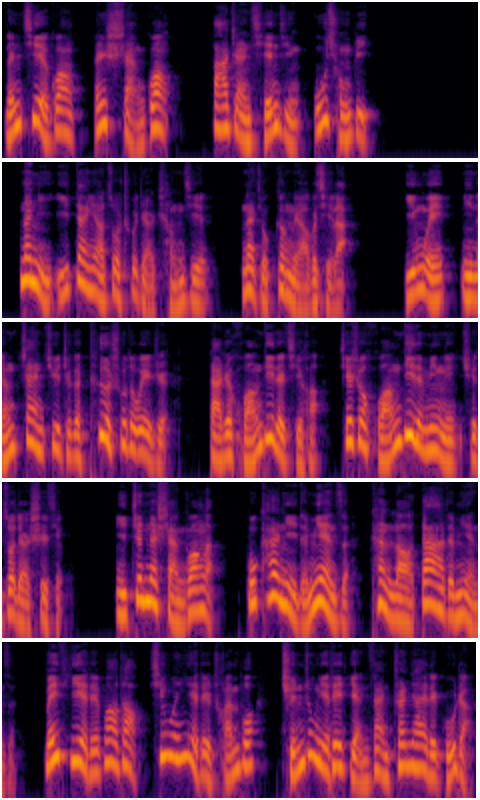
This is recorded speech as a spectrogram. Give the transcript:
能借光，能闪光，发展前景无穷碧。那你一旦要做出点成绩，那就更了不起了，因为你能占据这个特殊的位置，打着皇帝的旗号，接受皇帝的命令去做点事情。你真的闪光了，不看你的面子，看老大的面子，媒体也得报道，新闻也得传播。群众也得点赞，专家也得鼓掌。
